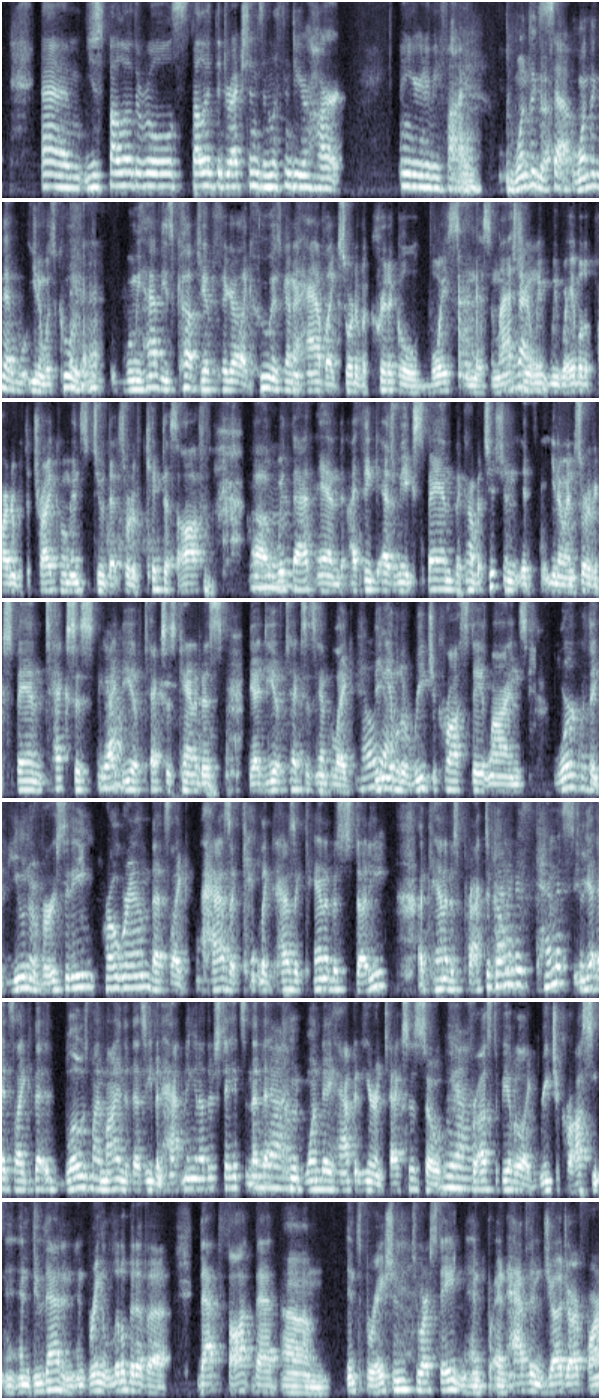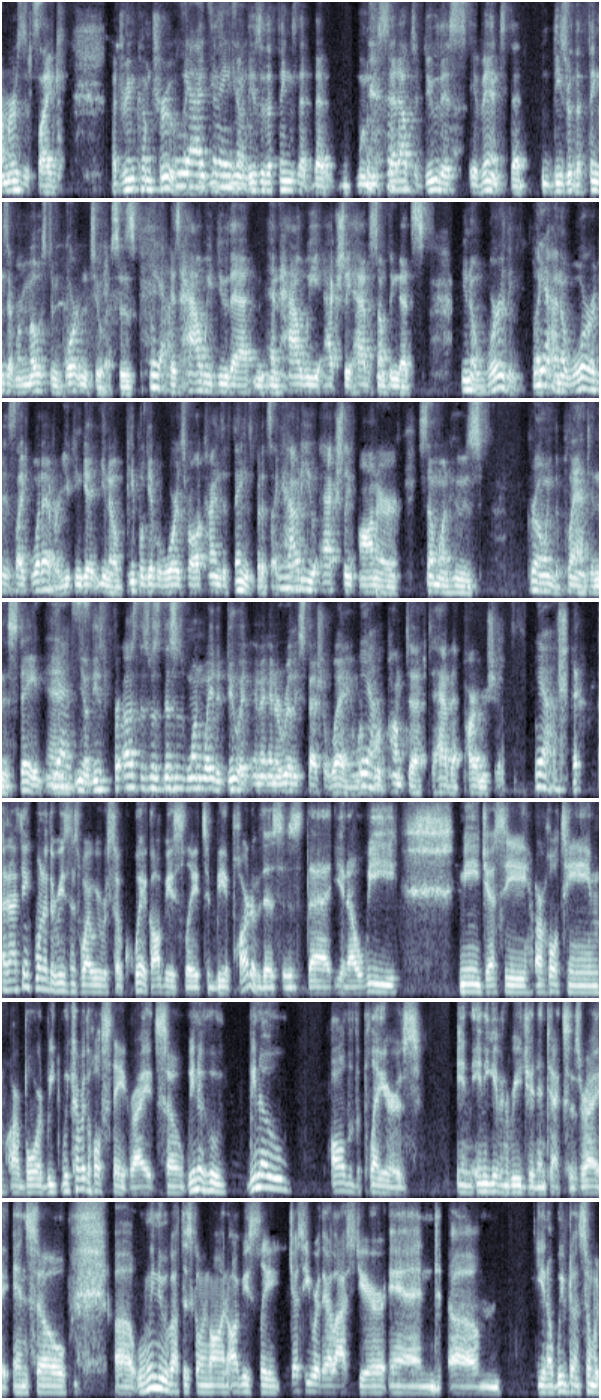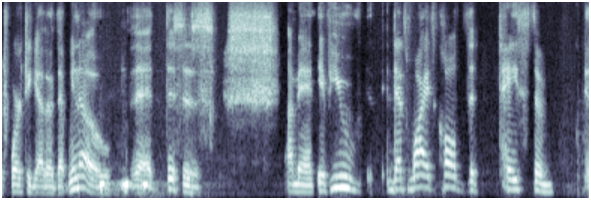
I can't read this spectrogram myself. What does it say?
um, you just follow the rules follow the directions and listen to your heart and you're going to be fine. One thing that So- one thing that you know was cool when we have these cups, you have to figure out like who is going to have like sort of a critical voice in this. And last year we, we were able to partner with the Trichome Institute that sort of kicked us off uh, Mhm. with that. And I think as we expand the competition, it you know, and sort of expand Texas, the Yeah. idea of Texas cannabis, the idea of Texas hemp, like Oh, being yeah. able to reach across state lines work with a university program that's like has a like has a cannabis study a cannabis practicum? Cannabis chemistry. Yeah it's like that it blows my mind that that's even happening in other states and that that could one day happen here in texas. So yeah. for us to be able to like reach across and, and do that and, and bring a little bit of a that thought that um inspiration to our state and, and and have them judge our farmers it's like a dream come true. Yeah, it's these, you know these are the things that that when we set out to do this event that these are the things that were most important to us is yeah. is how we do that and, and how we actually have something that's you know worthy. Like Yeah. an award is like whatever. You can get you know people give awards for all kinds of things but it's like how do you actually honor someone who's growing the plant in this state? And Yes. you know these for us this was this is one way to do it in a, in a really special way. And we're, Yeah. we're pumped to, to have that partnership yeah And I think one of the reasons why we were so quick, obviously, to be a part of this is that, you know, we, me, Jesse, our whole team, our board, we, we cover the whole state, right? So we know who, we know all of the players in any given region in Texas, right? And so uh, when we knew about this going on, obviously, Jesse, you were there last year, and, um, you know, we've done so much work together that we know that this is, I mean, if you, that's why it's called the taste of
